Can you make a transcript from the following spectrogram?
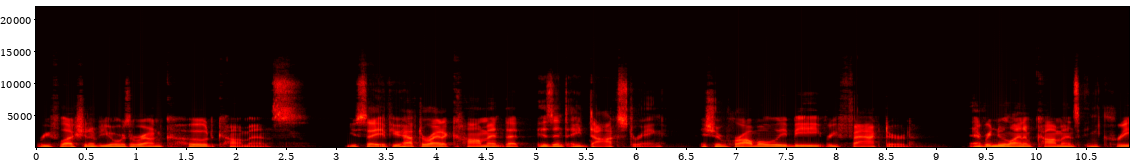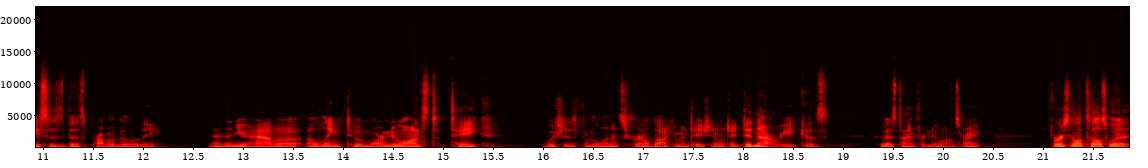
reflection of yours around code comments. You say if you have to write a comment that isn't a doc string, it should probably be refactored. Every new line of comments increases this probability. And then you have a, a link to a more nuanced take, which is from the Linux kernel documentation, which I did not read because who has time for nuance, right? First of all, tell us what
